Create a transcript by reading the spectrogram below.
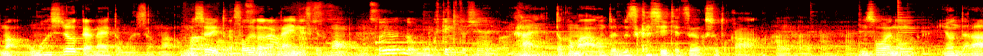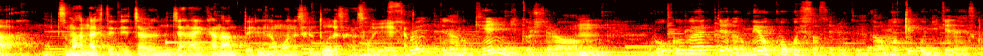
まあ面白くはないと思うんですよ、まあ、面白いとかそういうのではないんですけども、そういうのを目的としてないから。ねはい、とかまあ本当に難しい哲学書とかはいはいはいはい。そういうのを読んだらつまんなくて寝ちゃうんじゃないかなっていうふうに思うんですけどどうですかねそういうやり方それってなんか原理としたら、うん、僕がやってるなんか目を酷使させるっていうのとあんま結構似てないですか？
